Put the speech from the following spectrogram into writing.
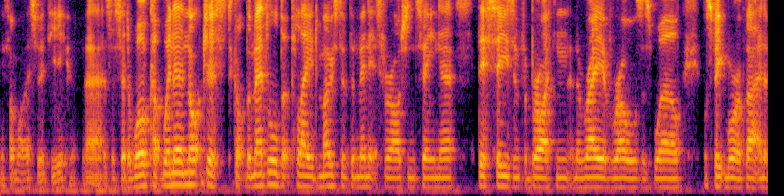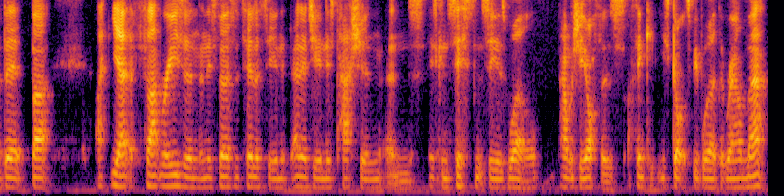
if I'm honest with you. Uh, as I said, a World Cup winner, not just got the medal, but played most of the minutes for Argentina this season for Brighton, an array of roles as well. We'll speak more of that in a bit. But yeah, for that reason and his versatility and his energy and his passion and his consistency as well, how much he offers, I think he's got to be worth around that.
